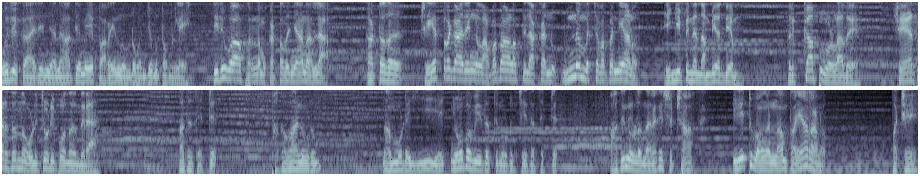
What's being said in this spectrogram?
ഒരു കാര്യം ഞാൻ ആദ്യമേ പറയുന്നുണ്ട് വഞ്ചമുട്ടമ്പിള്ളേ. തിരുവാഭരണം കട്ടത് ഞാനല്ല. കട്ടത് ക്ഷേത്രകാര്യങ്ങൾ അവതാളത്തിലാക്കാൻ ഉന്നം വെച്ചവർ തന്നെയാണ്. എങ്കിൽ പിന്നെ നമ്പി അദ്യം തൃക്കാപ്പ് കൊള്ളാതെ ക്ഷേത്രത്തിൽ നിന്ന് ഒളിച്ചോടി പോകുന്നത് എന്തിനാ? അത് തെറ്റ്. ഭഗവാനോടും നമ്മുടെ ഈ യജ്ഞോപവീതത്തിനോടും ചെയ്ത തെറ്റ്. അതിനുള്ള നരകശിക്ഷ ഏറ്റുവാങ്ങാൻ നാം തയ്യാറാണ്. പക്ഷേ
